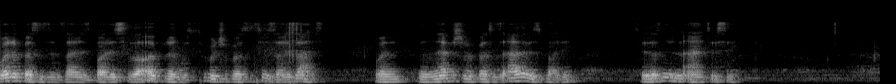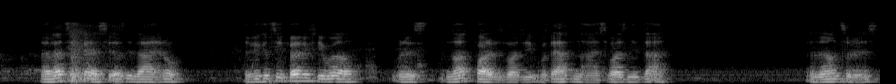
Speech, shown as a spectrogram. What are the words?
When a person is inside his body, so the opening with which a person sees are his eyes. When the nefesh of a person is out of his body, so he doesn't need an eye to see. Now that's okay, so he doesn't need the eye at all. If he can see perfectly well when it's not part of his body without an eye, so why does he need the eye? And the answer is,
